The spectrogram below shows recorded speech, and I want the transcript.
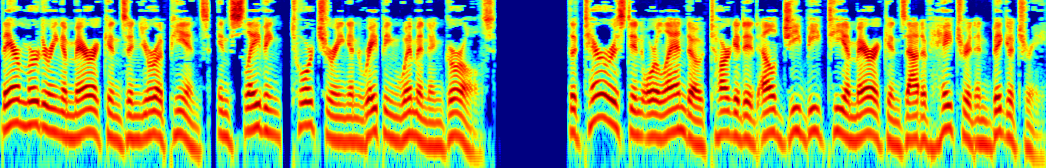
They are murdering Americans and Europeans, enslaving, torturing and raping women and girls. The terrorist in Orlando targeted LGBT Americans out of hatred and bigotry.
